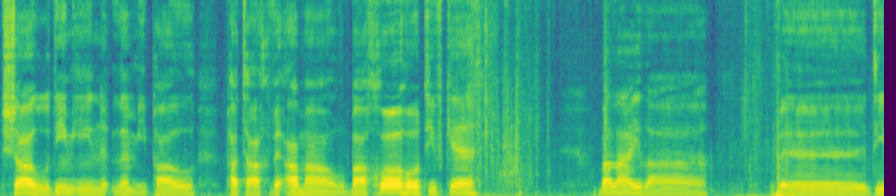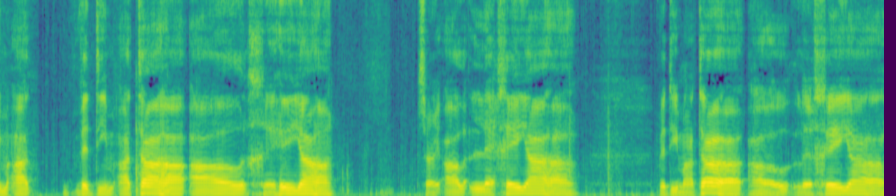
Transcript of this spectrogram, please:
שאלו דמעין למיפל פתח ואמר בכו תבכה בלילה ודמעתה על חייה sorry, על לחיה, ודמעתה על לחיה.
